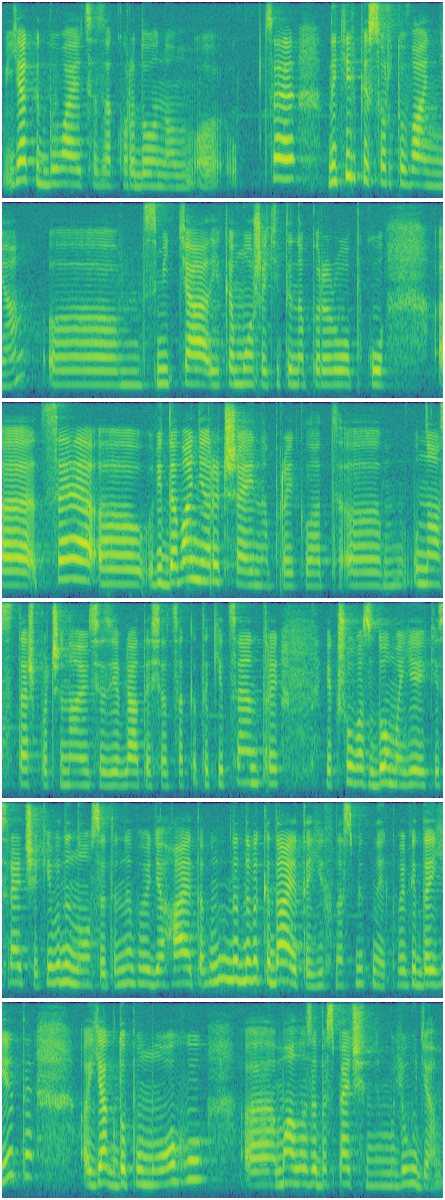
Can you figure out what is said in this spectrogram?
Як відбувається за кордоном? Е, Це не тільки сортування сміття, яке може йти на переробку, це е, віддавання речей, наприклад. Е, У нас теж починаються з'являтися такі центри. Якщо у вас вдома є якісь речі, які ви не носите, не ви одягаєте, ви не викидаєте їх на смітник. Ви віддаєте е, як допомогу е, малозабезпеченим людям.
